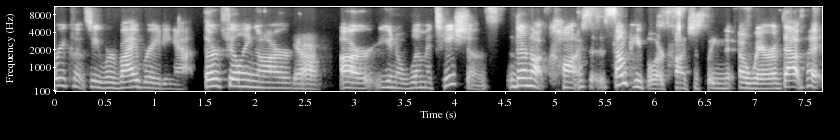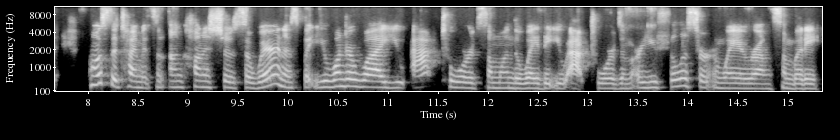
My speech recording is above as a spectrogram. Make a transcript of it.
frequency we're vibrating at. They're feeling our yeah. our you know limitations. They're not conscious. Some people are consciously aware of that, but most of the time it's an unconscious awareness. But you wonder why you act towards someone the way that you act towards them, or you feel a certain way around somebody.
